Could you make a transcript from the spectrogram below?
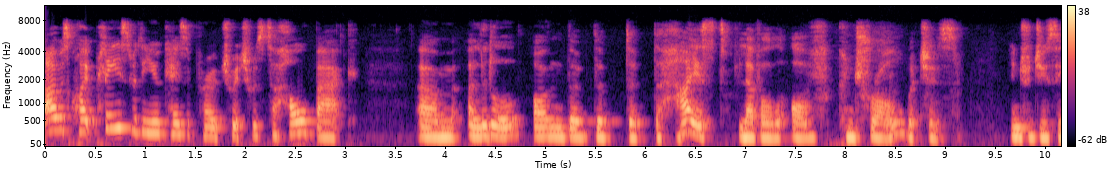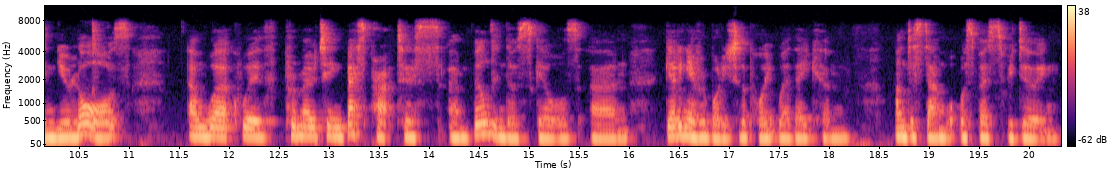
I was quite pleased with the UK's approach, which was to hold back um, a little on the, the, the, the, highest level of control, which is introducing new laws, and work with promoting best practice and building those skills and getting everybody to the point where they can understand what we're supposed to be doing.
